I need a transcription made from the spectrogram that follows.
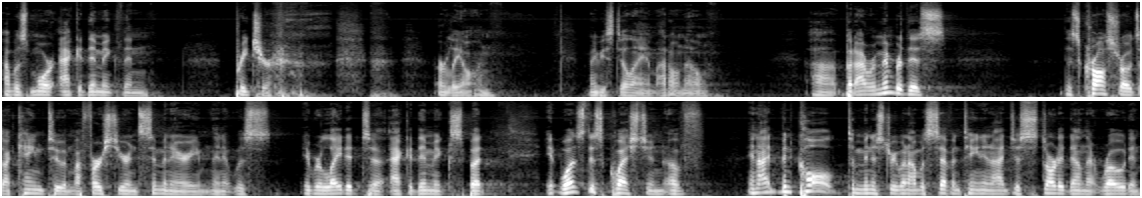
I was more academic than preacher early on. Maybe still am, I don't know. Uh, but I remember this, this crossroads I came to in my first year in seminary, and it was it related to academics, but it was this question of, and I'd been called to ministry when I was 17, and I just started down that road and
